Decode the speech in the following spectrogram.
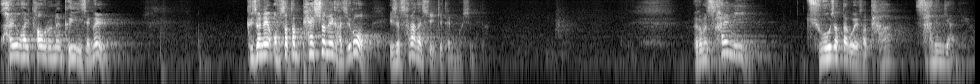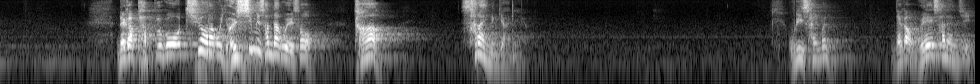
활활 타오르는 그 인생을 그 전에 없었던 패션을 가지고 이제 살아갈 수 있게 되는 것입니다. 여러분, 삶이 주어졌다고 해서 다 사는 게 아니에요. 내가 바쁘고 치열하고 열심히 산다고 해서 다 살아있는 게 아니에요. 우리 삶은 내가 왜 사는지,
